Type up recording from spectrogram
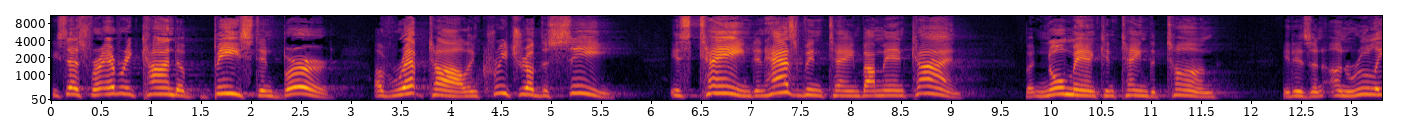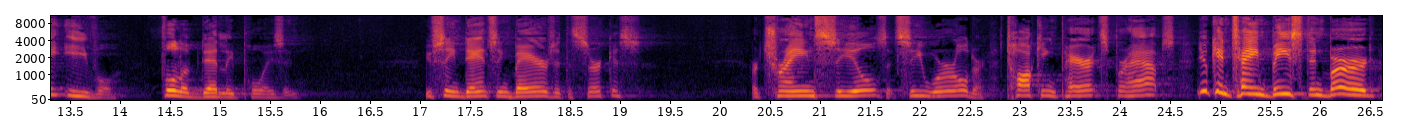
He says, For every kind of beast and bird, of reptile and creature of the sea, is tamed and has been tamed by mankind, but no man can tame the tongue. It is an unruly evil full of deadly poison. You've seen dancing bears at the circus, or trained seals at SeaWorld, or talking parrots, perhaps. You can tame beast and bird,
